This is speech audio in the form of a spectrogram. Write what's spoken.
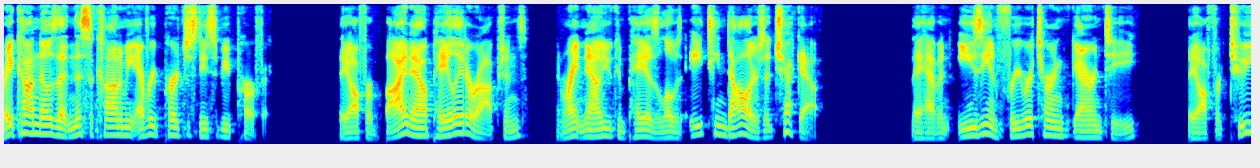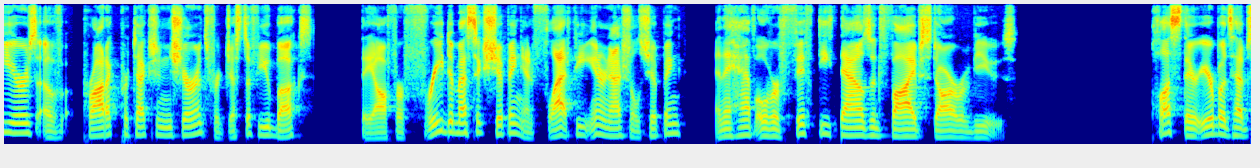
Raycon knows that in this economy, every purchase needs to be perfect. They offer buy now, pay later options, and right now you can pay as low as $18 at checkout. They have an easy and free return guarantee. They offer two years of product protection insurance for just a few bucks. They offer free domestic shipping and flat fee international shipping, and they have over 50,000 five star reviews. Plus, their earbuds have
